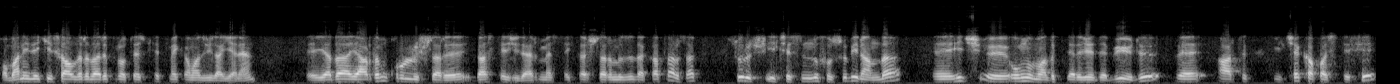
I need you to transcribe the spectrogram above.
Kobani'deki saldırıları protesto etmek amacıyla gelen ya da yardım kuruluşları, gazeteciler, meslektaşlarımızı da katarsak Suruç ilçesinin nüfusu bir anda e, hiç e, umulmadık derecede büyüdü ve artık ilçe kapasitesi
